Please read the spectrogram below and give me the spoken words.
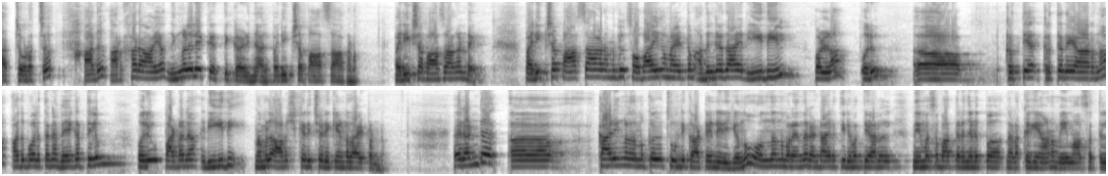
തച്ചുടച്ച് അത് അർഹരായ നിങ്ങളിലേക്ക് എത്തിക്കഴിഞ്ഞാൽ പരീക്ഷ പാസ്സാകണം. പരീക്ഷ പാസ്സാകണ്ടേ? പരീക്ഷ പാസ്സാകണമെങ്കിൽ സ്വാഭാവികമായിട്ടും അതിന്റെതായ രീതിയിൽ ഉള്ള ഒരു കൃത്യ കൃത്യതയാർന്ന അതുപോലെ തന്നെ വേഗത്തിലും ഒരു പഠന രീതി നമ്മൾ ആവിഷ്കരിച്ചെടുക്കേണ്ടതായിട്ടുണ്ട്. രണ്ട് കാര്യങ്ങൾ നമുക്ക് ചൂണ്ടിക്കാട്ടേണ്ടിയിരിക്കുന്നു. ഒന്നെന്ന് പറയുന്നത് രണ്ടായിരത്തി ഇരുപത്തിയാറിൽ നിയമസഭാ തെരഞ്ഞെടുപ്പ് നടക്കുകയാണ് മെയ് മാസത്തിൽ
